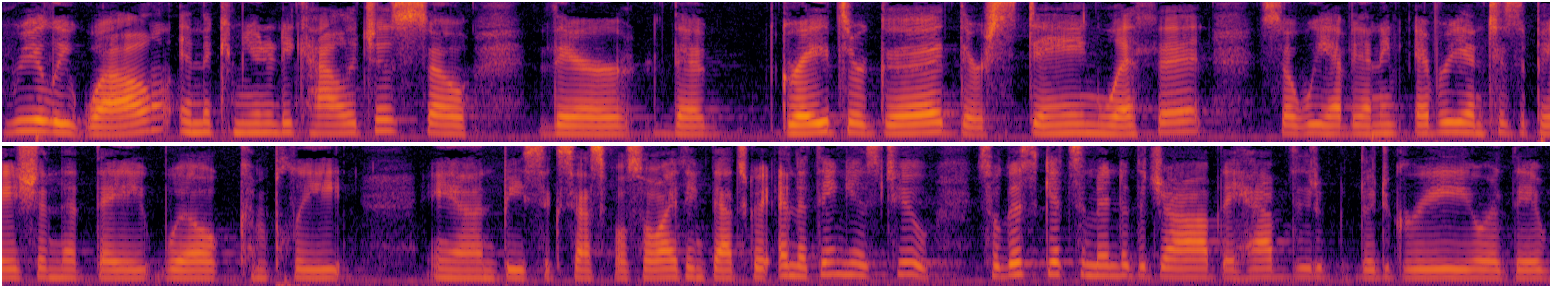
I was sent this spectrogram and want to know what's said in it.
really well in the community colleges, so they're the grades are good. They're staying with it, so we have any, every anticipation that they will complete and be successful. So I think that's great. And the thing is, too, so this gets them into the job. They have the, the degree or the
